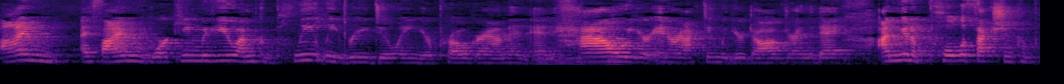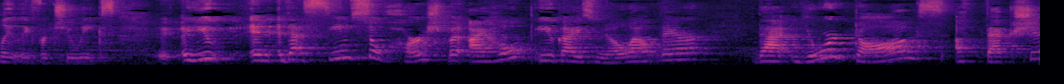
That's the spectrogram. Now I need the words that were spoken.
I'm if I'm working with you, I'm completely redoing your program and, and how you're interacting with your dog during the day. I'm gonna pull affection completely for two weeks. Uh, You and that seems so harsh, but I hope you guys know out there that your dog's affection,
